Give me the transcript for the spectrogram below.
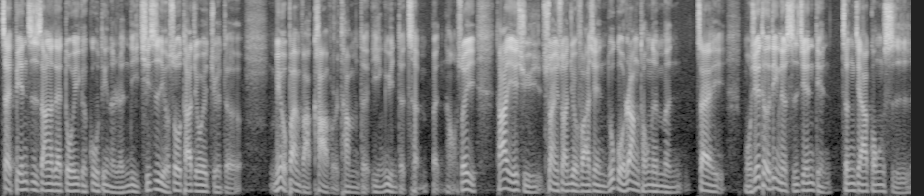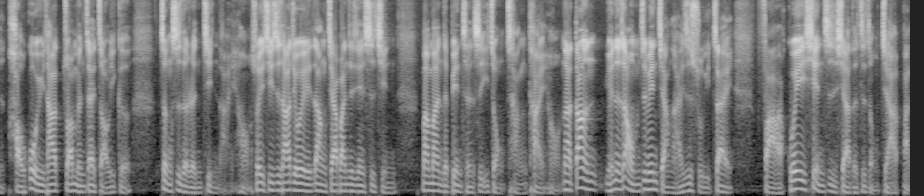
在编制上要再多一个固定的人力，其实有时候他就会觉得没有办法 cover 他们的营运的成本哈，所以他也许算一算就发现，如果让同仁们在某些特定的时间点增加工时，好过于他专门再找一个。正式的人进来哈，所以其实他就会让加班这件事情慢慢的变成是一种常态哈。那当然，原则上我们这边讲的还是属于在法规限制下的这种加班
